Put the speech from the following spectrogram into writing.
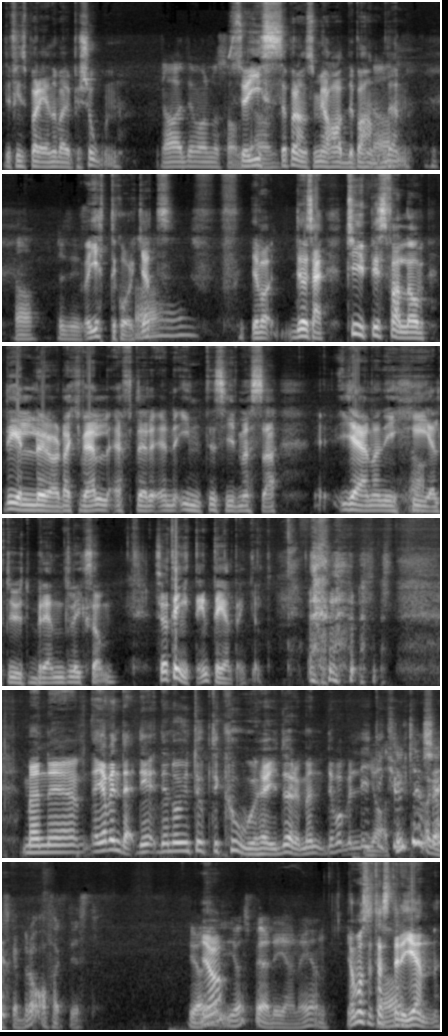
det finns bara en av varje person. Ja, det var något sånt. Så jag gissade på den som jag hade på ja. handen. Ja, ja precis. Det var jättekorkat. Ja, Det var, det var så här, typiskt fall av det är lördag kväll efter en intensiv mässa. Hjärnan är helt utbränd liksom. Så jag tänkte inte helt enkelt. men eh, jag vet inte, det, det når ju inte upp till kohöjder. Men det var väl lite jag kul tyckte det var ganska bra faktiskt. Jag, Ja. jag spelade gärna igen. Jag måste testa Ja. det igen.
